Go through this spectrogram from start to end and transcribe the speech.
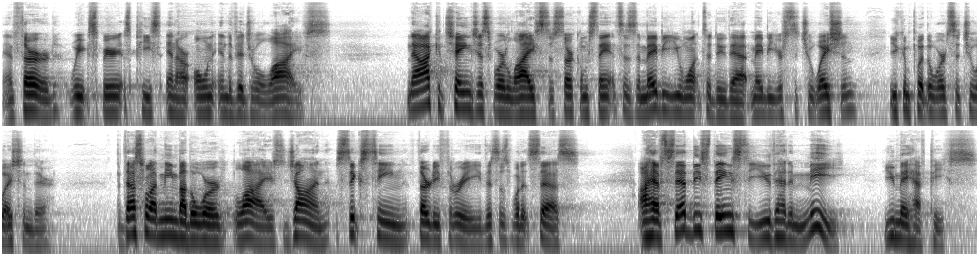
and third, we experience peace in our own individual lives. Now, I could change this word lives to circumstances, and maybe you want to do that. Maybe your situation, you can put the word situation there. But that's what I mean by the word lies. John 16 33, this is what it says I have said these things to you that in me you may have peace.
